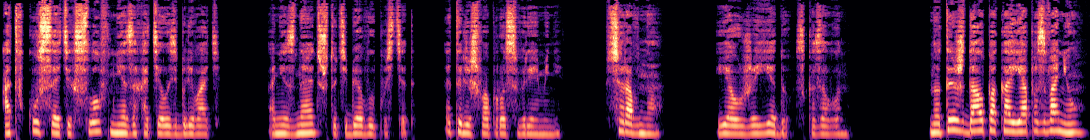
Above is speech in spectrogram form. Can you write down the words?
От вкуса этих слов мне захотелось блевать. Они знают, что тебя выпустят. Это лишь вопрос времени. Все равно. Я уже еду, — сказал он. Но ты ждал, пока я позвоню.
